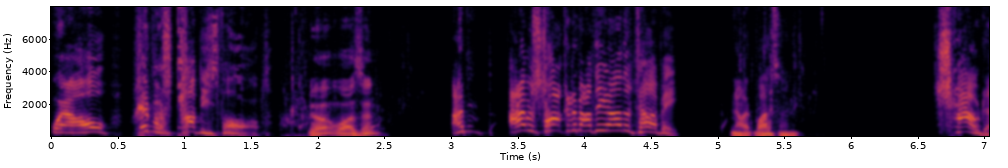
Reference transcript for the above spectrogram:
Well, it was Tubby's fault. No, it wasn't. I'm, I was talking about the other Tubby. No, it wasn't. Chowder.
